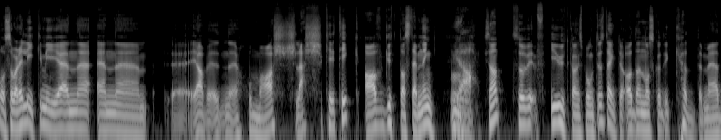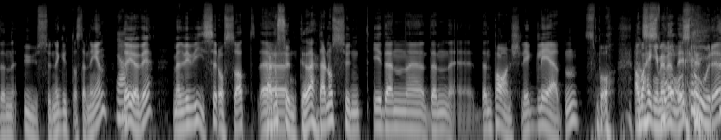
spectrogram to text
Og så var det like mye en, en, eh, ja, en homasj slash kritikk av guttastemning. Ja. Ikke sant? Så vi, I utgangspunktet så tenkte vi at nå skal de kødde med den usunne guttastemningen. Ja. Det gjør vi, men vi viser også at Det er noe eh, sunt i det. det er noe sunt i den, eh, den, eh, den barnslige gleden små, Av å henge med små venner. og store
